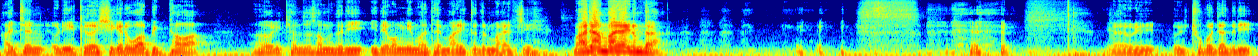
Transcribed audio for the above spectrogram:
하여튼 우리 그 시게루와 빅타와 어, 우리 견수 사람들이 이대왕님한테 많이 뜯을 말지. 맞아 안 맞아 이놈들아. 야, 우리 우리 초보자들이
